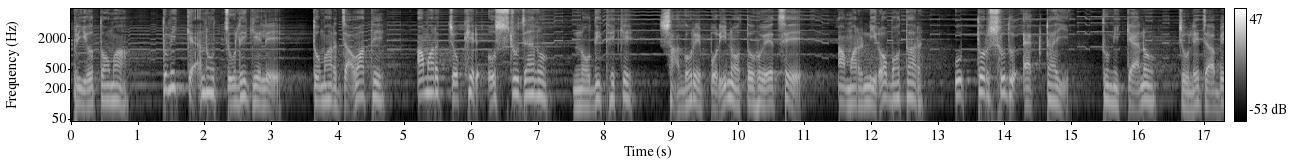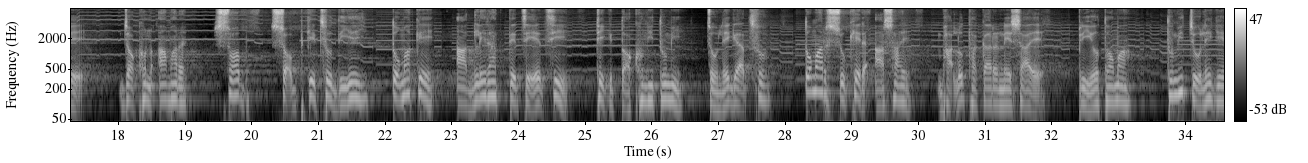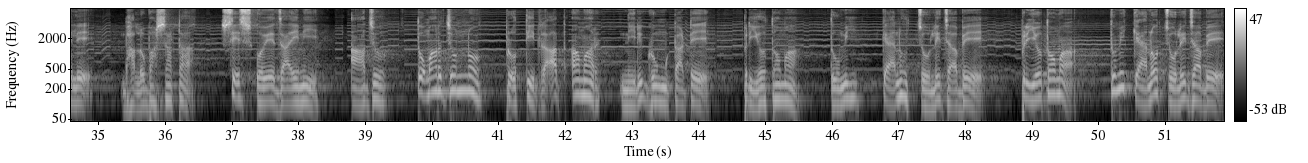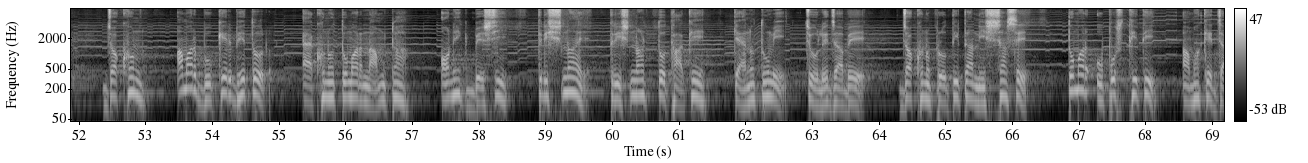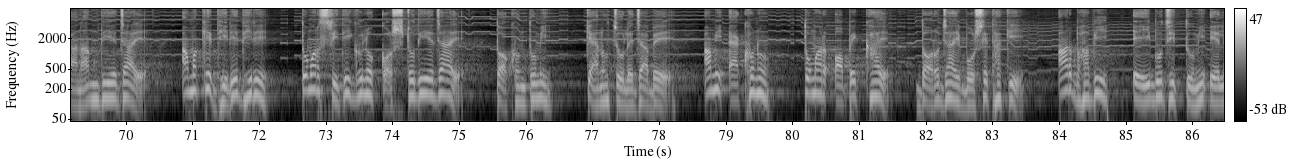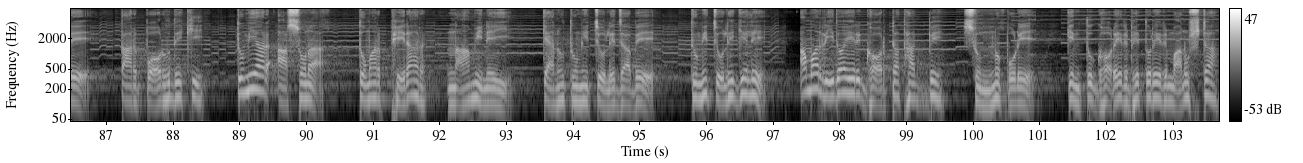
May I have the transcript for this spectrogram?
প্রিয়তমা, তুমি কেন চলে গেলে? তোমার যাওয়াতে আমার চোখের অশ্রু যেন নদী থেকে সাগরে পরিণত হয়েছে। আমার নীরবতার উত্তর শুধু একটাই, তুমি কেন চলে যাবে? যখন আমার সব সব কিছু দিয়েই তোমাকে আগলে রাখতে চেয়েছি, ঠিক তখনই তুমি চলে গেছো। তোমার সুখের আশায়, ভালো থাকার নেশায়। প্রিয়তমা, তুমি চলে গেলে ভালোবাসাটা শেষ হয়ে যায়নি। আজও তোমার জন্য প্রতি রাত আমার নির্ঘুম কাটে। প্রিয়তমা, তুমি কেন চলে যাবে? প্রিয়তমা, তুমি কেন চলে যাবে? যখন আমার বুকের ভেতর এখনও তোমার নামটা অনেক বেশি তৃষ্ণায় তৃষ্ণার্ত থাকে, কেন তুমি চলে যাবে? যখন প্রতিটা নিঃশ্বাসে তোমার উপস্থিতি আমাকে জানান দিয়ে যায়, আমাকে ধীরে ধীরে তোমার স্মৃতিগুলো কষ্ট দিয়ে যায়, তখন তুমি কেন চলে যাবে? আমি এখনও তোমার অপেক্ষায় দরজায় বসে থাকি, আর ভাবি এই বুঝি তুমি এলে, তারপরও দেখি তুমি আর আসো না, তোমার ফেরার নামই নেই। কেন তুমি চলে যাবে? তুমি চলে গেলে আমার হৃদয়ের ঘরটা থাকবে শূন্য পড়ে। কিন্তু ঘরের ভেতরের মানুষটা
